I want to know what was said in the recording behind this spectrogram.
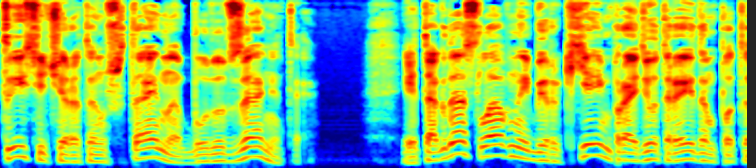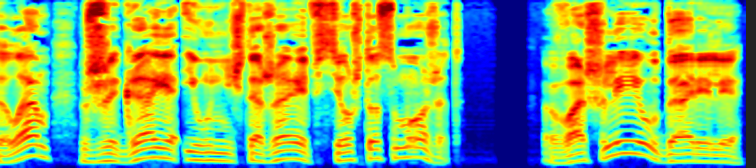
тысячи Ротенштейна будут заняты. И тогда славный Беркейм пройдет рейдом по тылам, сжигая и уничтожая все, что сможет. Вошли и ударили.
